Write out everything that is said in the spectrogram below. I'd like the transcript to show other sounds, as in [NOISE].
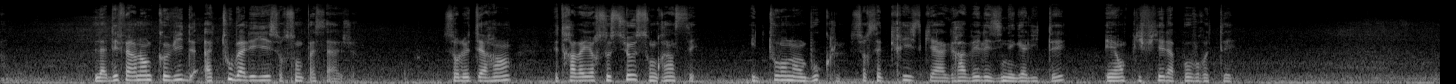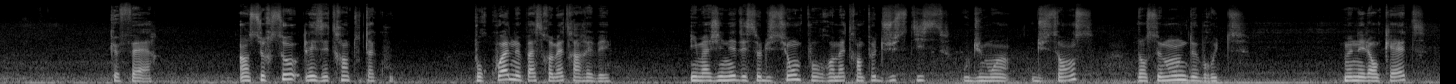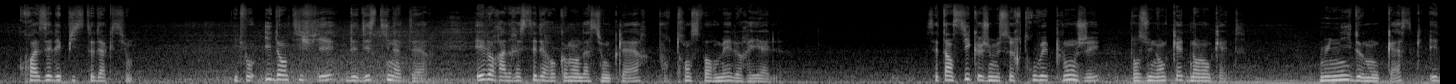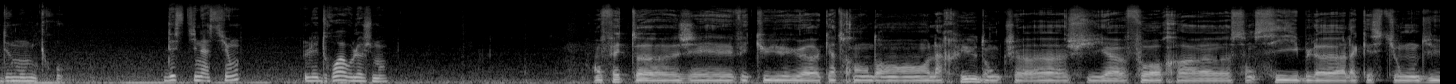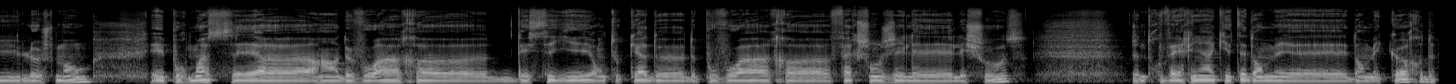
La déferlante Covid a tout balayé sur son passage. Sur le terrain, les travailleurs sociaux sont rincés. Ils tournent en boucle sur cette crise qui a aggravé les inégalités et amplifié la pauvreté. Que faire? Un sursaut les étreint tout à coup. Pourquoi ne pas se remettre à rêver? Imaginer des solutions pour remettre un peu de justice, ou du moins du sens, dans ce monde de brutes. Mener l'enquête, croiser les pistes d'action. Il faut identifier des destinataires et leur adresser des recommandations claires pour transformer le réel. C'est ainsi que je me suis retrouvée plongée dans une enquête dans l'enquête, munie de mon casque et de mon micro. Destination, le droit au logement. En fait, euh, j'ai vécu euh, quatre ans dans la rue, donc euh, je suis fort sensible à la question du logement. Et pour moi, c'est un devoir d'essayer, en tout cas, de, pouvoir faire changer les choses. Je ne trouvais rien qui était dans mes, dans mes cordes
